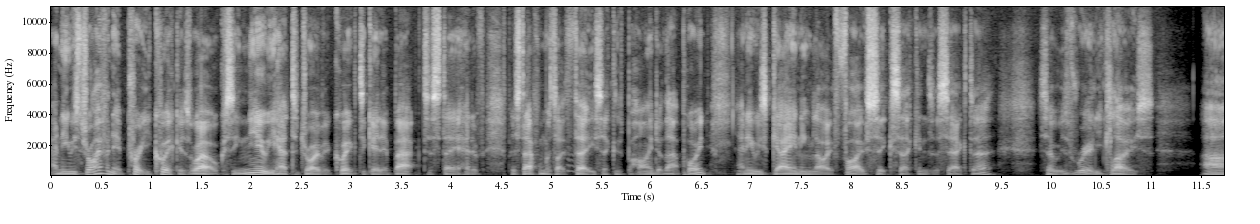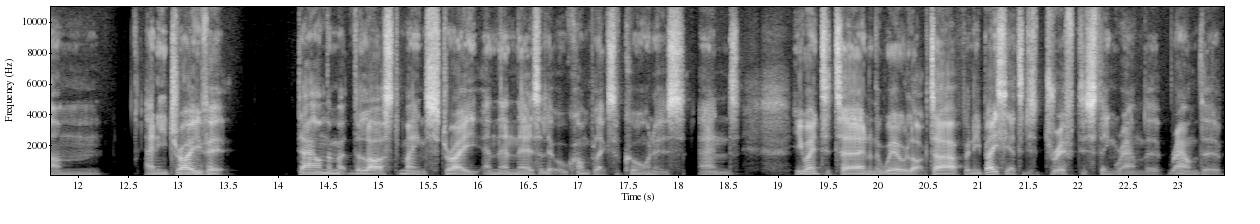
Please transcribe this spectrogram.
And he was driving it pretty quick as well because he knew he had to drive it quick to get it back to stay ahead of Verstappen was like 30 seconds behind at that point and he was gaining like five, six seconds a sector. So it was really close. Um, and he drove it down the, the last main straight and then there's a little complex of corners and he went to turn and the wheel locked up and he basically had to just drift this thing round the round the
